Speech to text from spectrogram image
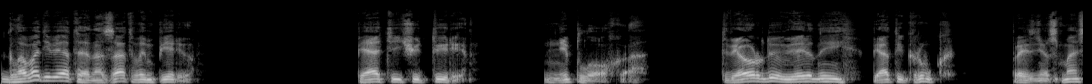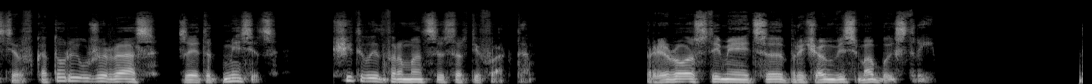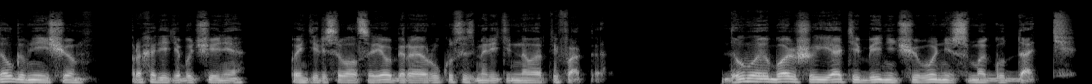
Глава девятая. Назад в империю. Пять и четыре. Неплохо. Твердый, уверенный пятый круг, — произнес мастер, в который уже раз за этот месяц считывая информацию с артефакта. Прирост имеется, причем весьма быстрый. Долго мне еще проходить обучение? — поинтересовался я, убирая руку с измерительного артефакта. Думаю, больше я тебе ничего не смогу дать.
